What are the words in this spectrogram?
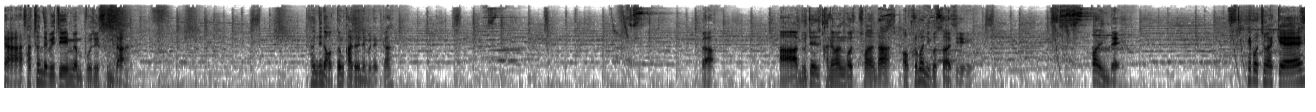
자, 4천 데미지의 힘을 보여주겠습니다. 현재는 어떤 카드를 내면 될까? 뭐야? 아, 묘제 가능한 거 소환한다? 어, 그러면 이거 써야지. 소환인데. 해보충 할게.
